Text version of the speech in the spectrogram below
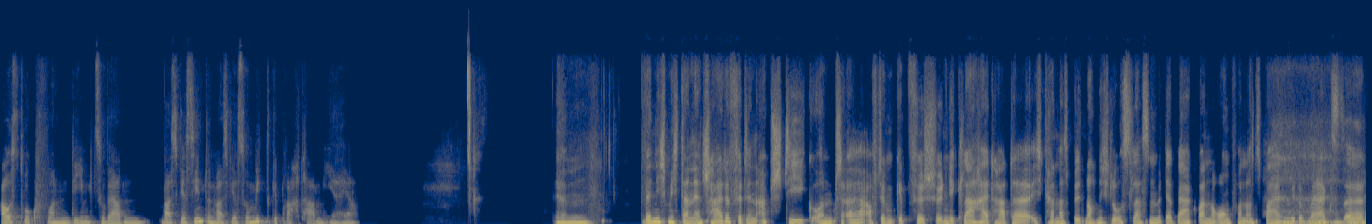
Ausdruck von dem zu werden, was wir sind und was wir so mitgebracht haben hierher. Ähm, wenn ich mich dann entscheide für den Abstieg und äh, auf dem Gipfel schön die Klarheit hatte, ich kann das Bild noch nicht loslassen mit der Bergwanderung von uns beiden, wie du merkst, äh,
